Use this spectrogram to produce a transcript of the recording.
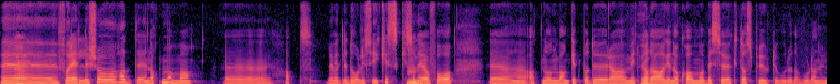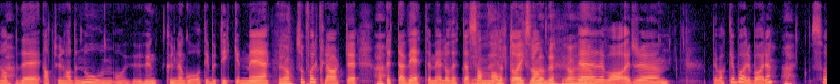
Eh, for ellers så hadde nok mamma eh, hatt det veldig dårlig psykisk. Så Mm. det å få at noen banket på døra midt på Ja. dagen og kom og besøkte og spurte hvordan hun hadde det, at hun hadde noen og hun kunne gå til butikken med, Ja. som forklarte at dette er hvetemel og dette er sammalt. Helt, helt ikke nødvendig. Ja, Det, det var eh, Det var ikke bare bare. Nei. Så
